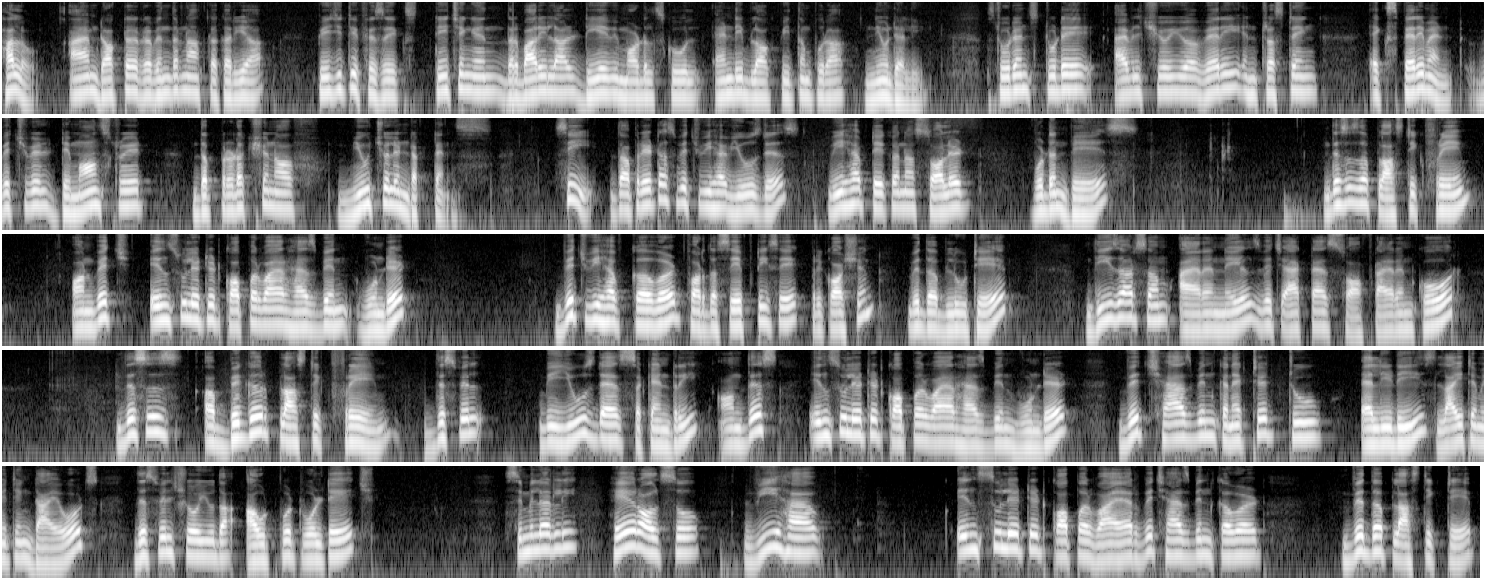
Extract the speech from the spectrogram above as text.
Hello, I am Dr. Ravindranath Kakaria, PGT Physics, teaching in Darbari Lal DAV Model School, ND Block, Pitampura, New Delhi. Students, today I will show you a very interesting experiment which will demonstrate the production of mutual inductance. See, the apparatus which we have used is, we have taken a solid wooden base, this is a plastic frame on which insulated copper wire has been wounded, which we have covered for the safety sake precaution with the blue tape. These are some iron nails which act as soft iron core. This is a bigger plastic frame. This will be used as secondary. On this insulated copper wire has been wounded, which has been connected to LEDs light emitting diodes. This will show you the output voltage. Similarly, here also we have insulated copper wire which has been covered with the plastic tape,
